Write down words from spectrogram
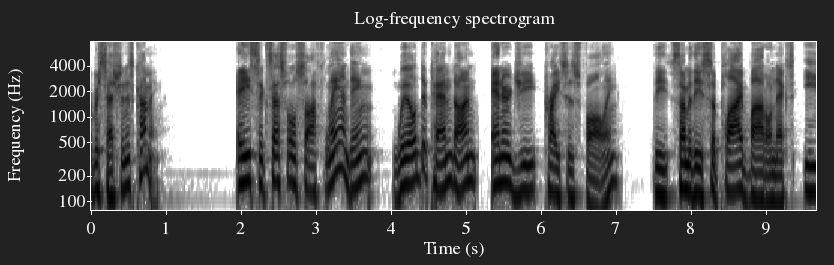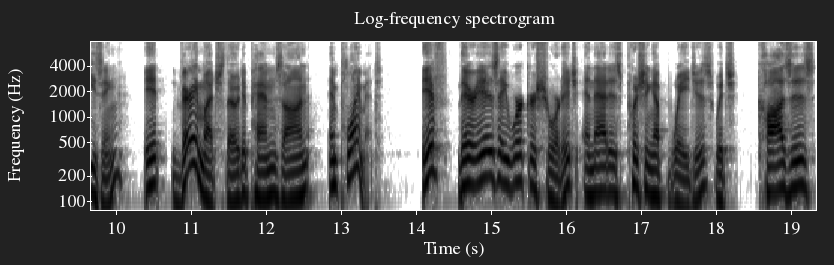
a recession is coming. A successful soft landing will depend on energy prices falling, the, some of these supply bottlenecks easing. It very much, though, depends on employment. If there is a worker shortage and that is pushing up wages, which causes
